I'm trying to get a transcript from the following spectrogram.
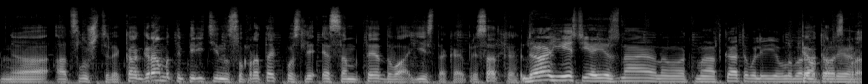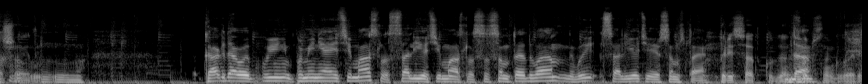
э, от слушателя. Как грамотно перейти на Супротек после СМТ-2? Есть такая присадка? Да, есть, я ее знаю, но вот мы откатывали ее в лаборатории. спрашивает. Когда вы поме- поменяете масло, сольете масло с СМТ-2, вы сольете СМТ. Присадку, да, Да. собственно говоря.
